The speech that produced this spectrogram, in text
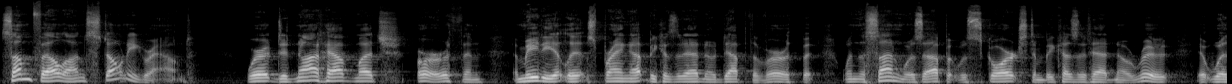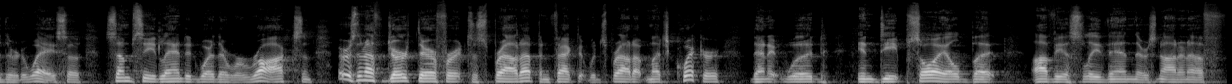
Some fell on stony ground, where it did not have much earth, and immediately it sprang up because it had no depth of earth. But when the sun was up, it was scorched, and because it had no root, it withered away. So some seed landed where there were rocks, and there was enough dirt there for it to sprout up. In fact, it would sprout up much quicker than it would in deep soil, but obviously then there's not enough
